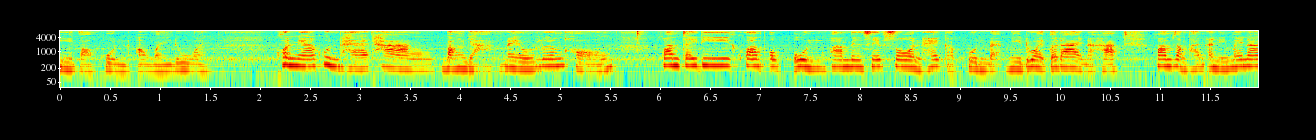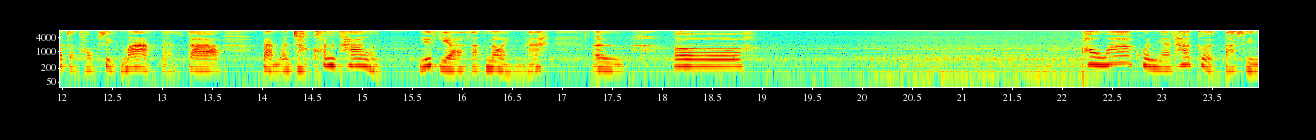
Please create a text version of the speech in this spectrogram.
มีต่อคุณเอาไว้ด้วย คนนี้คุณแพ้ทางบางอย่างในเรื่องของความใจดี ความอบอุ่น ความเป็นเซฟโซนให้กับคุณแบบนี้ด้วยก็ได้นะคะ ความสัมพันธ์อันนี้ไม่น่าจะท็อกซิกมาก แต่จะแต่มันจะค่อนข้าง ยืดเยื้อสักหน่อยนะ เออ เออเพราะว่าคนเนี้ยถ้าเกิดตัดสิน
